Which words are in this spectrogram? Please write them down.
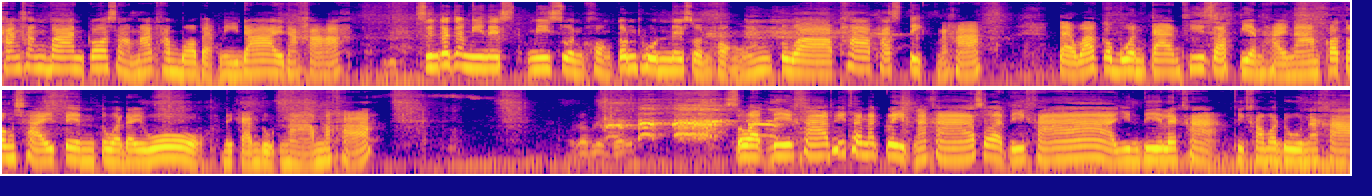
ข้างข้างบ้านก็สามารถทำบ่อแบบนี้ได้นะคะ ซึ่งก็จะมีในมีส่วนของต้นทุนในส่วนของตัวผ้าพลาสติกนะคะ แต่ว่ากระบวนการที่จะเปลี่ยนหายน้ำก็ต้องใช้เป็นตัวไดโวในการดูดน้ำนะคะ สวัสดีค่ะพี่ธนกฤษนะคะ สวัสดีค่ะ ยินดีเลยค่ะ ที่เข้ามาดูนะคะ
